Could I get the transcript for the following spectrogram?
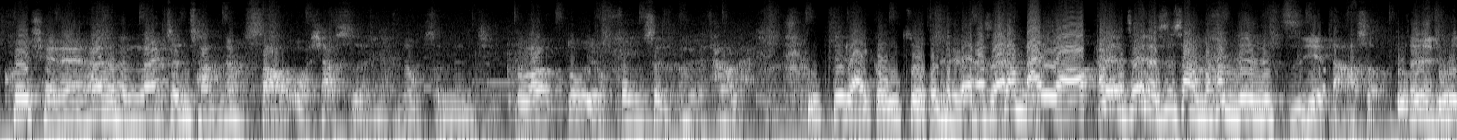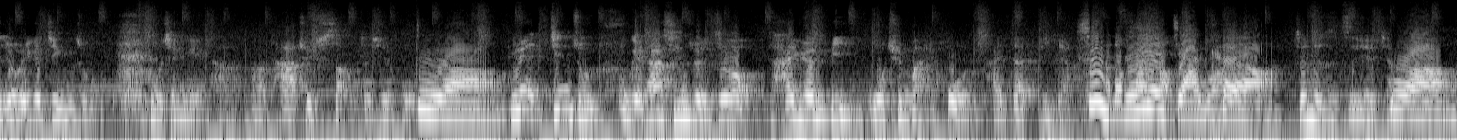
亏钱哎，他可能来整场那样扫，哇，吓死人了，那种神人级，都要都有风声，哎，他要来了。你 是来工作的对 他是，来上班喽。他们真的是上班，他们真的是职业打手，真的就是有一个金主付钱给他，然后他去扫这些货。对哦，因为金主付给他薪水之后，还远比我去买货还在低啊。所以职业夹克哦，真的是职业夹克。哇，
